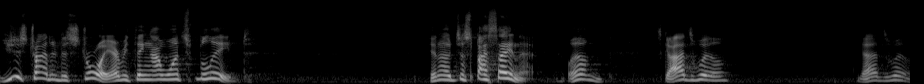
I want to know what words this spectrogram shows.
you just try to destroy everything I once believed. You know, just by saying that. Well, it's God's will. God's will.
